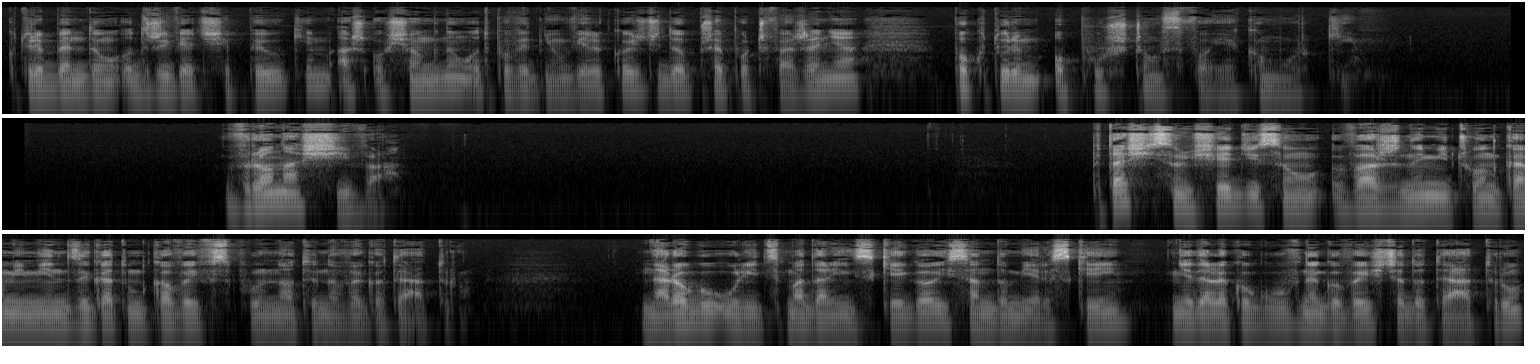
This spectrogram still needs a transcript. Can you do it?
które będą odżywiać się pyłkiem, aż osiągną odpowiednią wielkość do przepoczwarzenia, po którym opuszczą swoje komórki. Wrona siwa. Ptasi sąsiedzi są ważnymi członkami międzygatunkowej wspólnoty Nowego Teatru. Na rogu ulic Madalińskiego i Sandomierskiej, niedaleko głównego wejścia do teatru,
